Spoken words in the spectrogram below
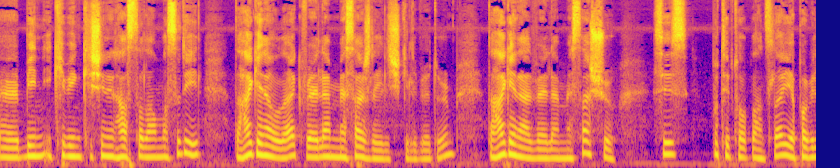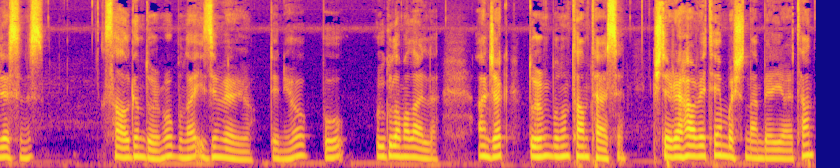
e, bin, iki bin kişinin hastalanması değil, daha genel olarak verilen mesajla ilişkili bir durum. Daha genel verilen mesaj şu, siz bu tip toplantıları yapabilirsiniz. Salgın durumu buna izin veriyor deniyor bu uygulamalarla. Ancak durum bunun tam tersi. İşte rehaveti en başından beri yaratan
